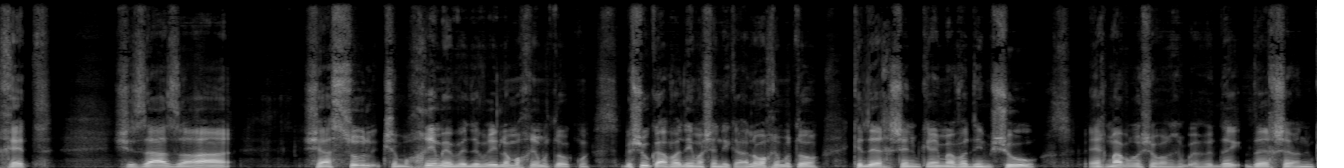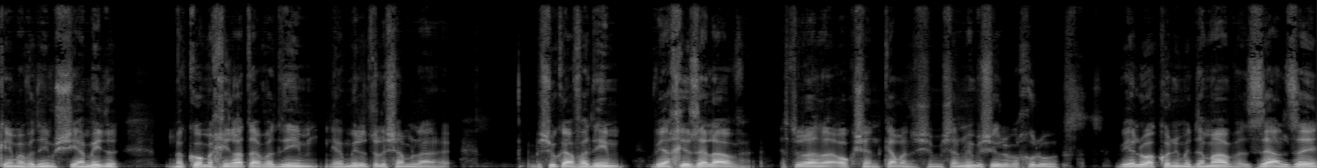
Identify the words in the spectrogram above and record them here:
הרנ"ח, שזה האזהרה שאסור, כשמוכרים עבד עברי, לא מוכרים אותו בשוק העבדים, מה שנקרא, לא מוכרים אותו כדרך שנמכרים עבדים, שהוא, איך, מה בראשו, דרך שנמכרים עבדים, שיעמיד מקום מכירת העבדים, יעמיד אותו לשם בשוק העבדים, ויכריז עליו, יעשו לו אוקשן, כמה שמשלמים בשבילו וכולו, ויעלו הקונים את דמיו, זה על זה,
